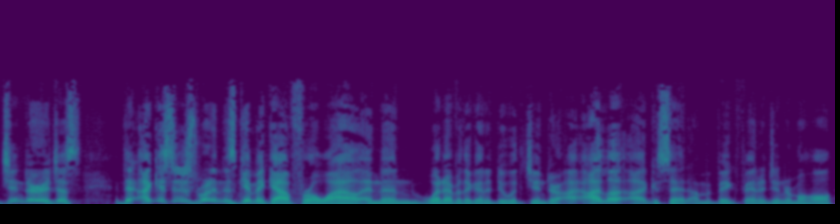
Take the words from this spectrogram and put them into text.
Jinder it just, I guess they're just running this gimmick out for a while, and then whatever they're going to do with Jinder. I, I love, like I said, I'm a big fan. fan of Jinder Mahal.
